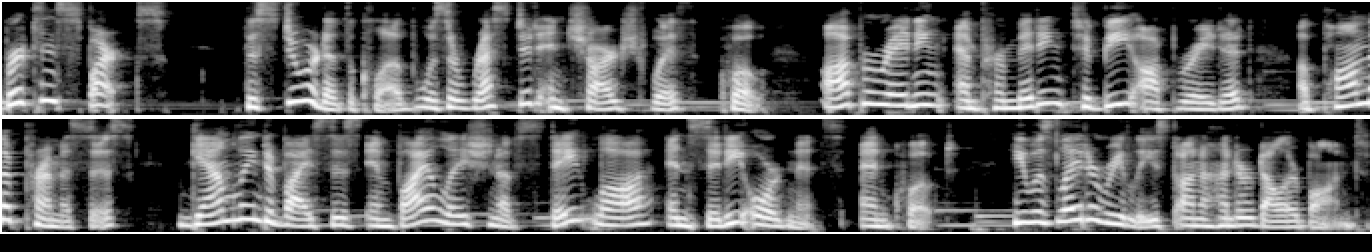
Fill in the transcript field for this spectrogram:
Burton Sparks, the steward of the club, was arrested and charged with, quote, operating and permitting to be operated upon the premises gambling devices in violation of state law and city ordinance, end quote. He was later released on a $100 bond.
